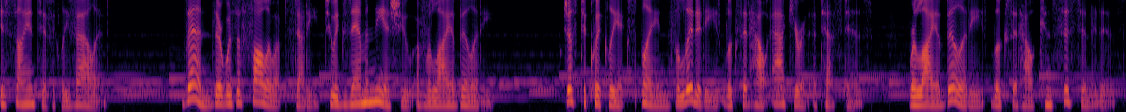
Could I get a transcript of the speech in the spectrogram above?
is scientifically valid. Then there was a follow up study to examine the issue of reliability. Just to quickly explain, validity looks at how accurate a test is, reliability looks at how consistent it is.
